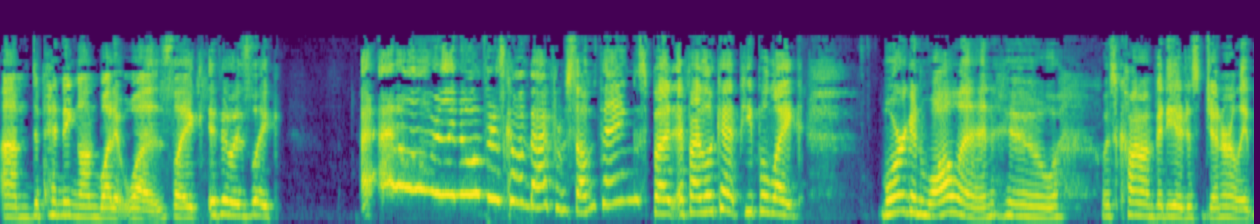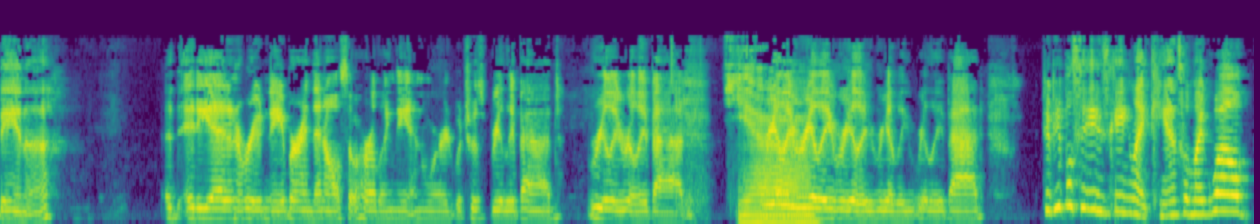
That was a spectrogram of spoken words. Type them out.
um, depending on what it was. Like if it was like. I, I don't really know if there's coming back from some things, but if I look at people like Morgan Wallen, who was caught on video just generally being a an idiot and a rude neighbor, and then also hurling the N word, which was really bad, really, really bad, yeah, really, really, really, really, really bad. Do people see he's getting like canceled? I'm like, well,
